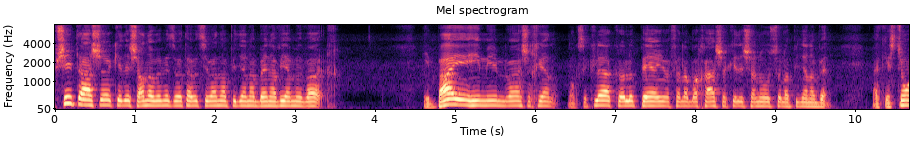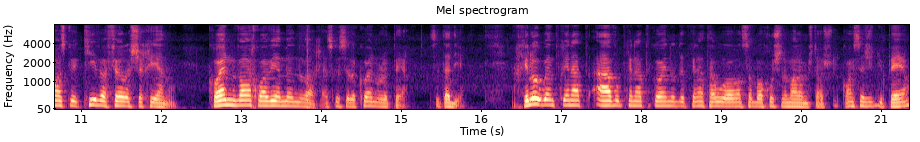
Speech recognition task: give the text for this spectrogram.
Pshita asher kedeshano b'mitzvotav tzivano pidana ben avi amevarech. Et baye him mevarech shechiano. Donc c'est clair que le père il va faire la bracha asher kedeshano sur la pidana ben. La question est-ce que qui va faire le shechiano Kohen mevarech ou avi mevarech Est-ce que c'est le Kohen ou le père C'est-à-dire, החילוק בין בחינת אב ובחינת כהן ובחינת ההוא אהרון סבוך הוא שלמעלה משתעשו. Quand il s'agit du père,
